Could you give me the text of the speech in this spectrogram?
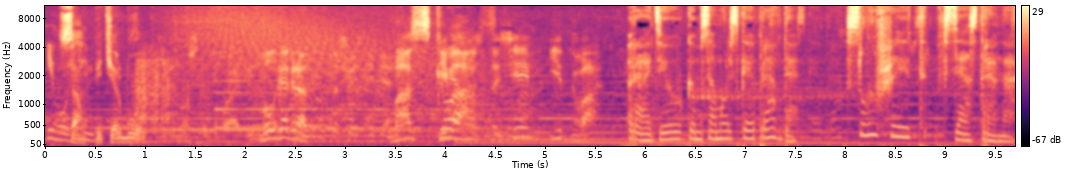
и 8. Санкт-Петербург. Волгоград. Москва 97 и 2. Радио «Комсомольская правда». Слушает вся страна.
